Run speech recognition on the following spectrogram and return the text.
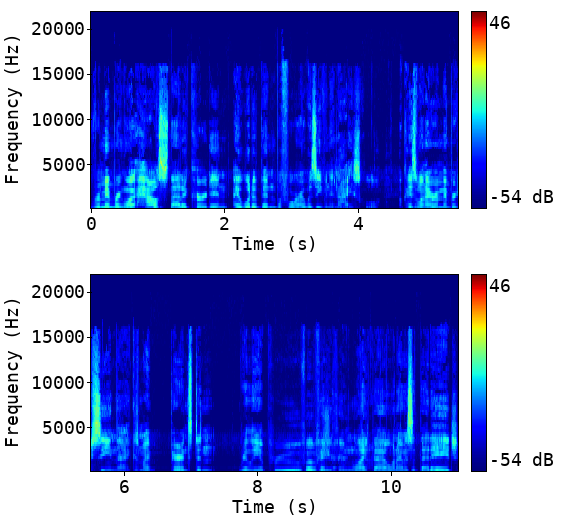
remembering what house that occurred in, it would have been before I was even in high school. Okay. Is when I remember seeing that because my parents didn't really approve of anything like that when I was at that age.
